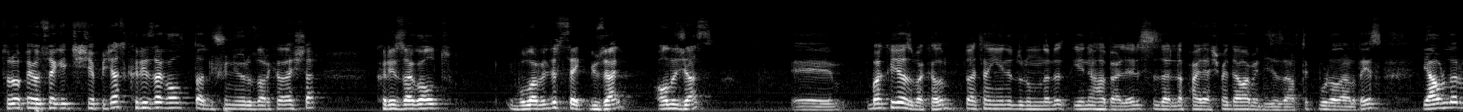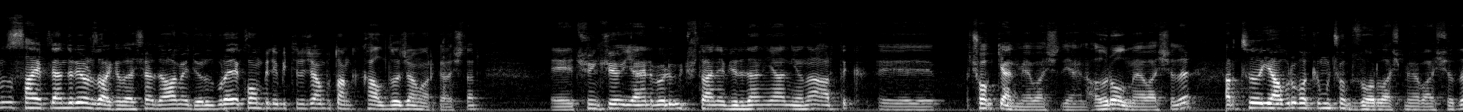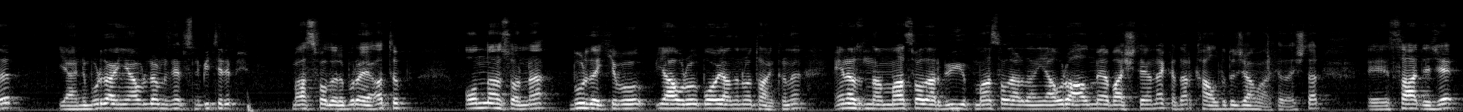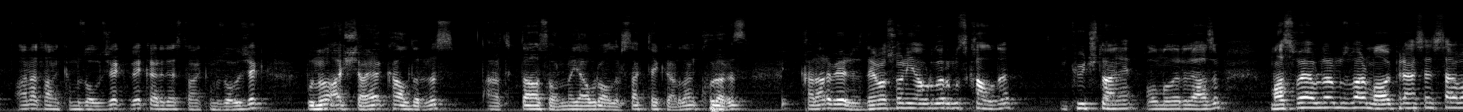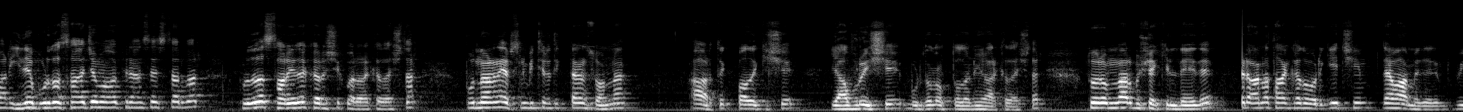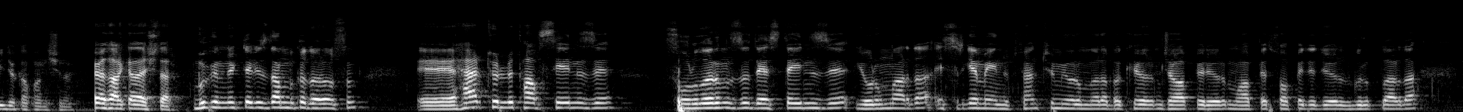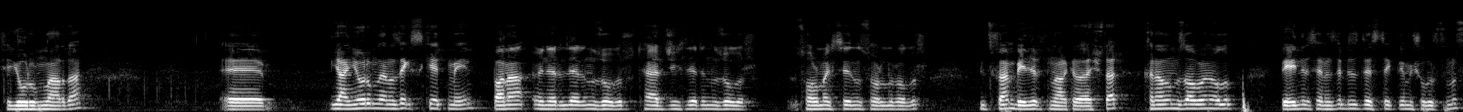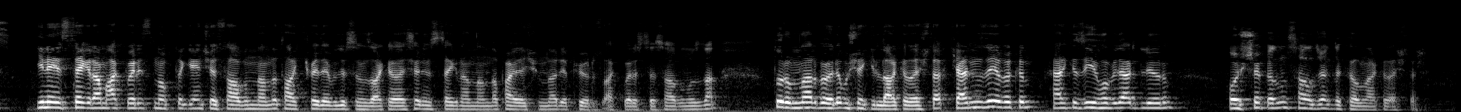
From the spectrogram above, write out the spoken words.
Tropeos'a geçiş yapacağız. Krizagold da düşünüyoruz arkadaşlar. Krizagold bulabilirsek güzel alacağız. Ee, bakacağız bakalım. Zaten yeni durumları, yeni haberleri sizlerle paylaşmaya devam edeceğiz artık. Buralardayız. Yavrularımızı sahiplendiriyoruz arkadaşlar. Devam ediyoruz. Buraya komple bitireceğim. Bu tankı kaldıracağım arkadaşlar. Ee, çünkü yani böyle 3 tane birden yan yana artık ee, çok gelmeye başladı yani. Ağır olmaya başladı. Artı yavru bakımı çok zorlaşmaya başladı. Yani buradan yavrularımızın hepsini bitirip masfaları buraya atıp Ondan sonra buradaki bu yavru boylandırma tankını en azından masvalar büyüyüp masvalardan yavru almaya başlayana kadar kaldıracağım arkadaşlar. Ee, sadece ana tankımız olacak ve karides tankımız olacak. Bunu aşağıya kaldırırız. Artık daha sonra yavru alırsak tekrardan kurarız. Karar veririz. Demasoni yavrularımız kaldı. 2-3 tane olmaları lazım. Masva yavrularımız var. Mavi prensesler var. Yine burada sadece mavi prensesler var. Burada da sarıyla karışık var arkadaşlar. Bunların hepsini bitirdikten sonra artık balık işi, yavru işi burada noktalanıyor arkadaşlar. Durumlar bu şekildeydi. Bir ana tanka doğru geçeyim. Devam edelim video kapanışına. Evet arkadaşlar. Bugünlük de bizden bu kadar olsun. Ee, her türlü tavsiyenizi, sorularınızı, desteğinizi yorumlarda esirgemeyin lütfen. Tüm yorumlara bakıyorum, cevap veriyorum. Muhabbet, sohbet ediyoruz gruplarda, şey yorumlarda. Ee, yani yorumlarınızı eksik etmeyin. Bana önerileriniz olur, tercihleriniz olur, sormak istediğiniz sorular olur. Lütfen belirtin arkadaşlar. Kanalımıza abone olup beğenirseniz de bizi desteklemiş olursunuz. Yine Instagram akvaris.genç hesabından da takip edebilirsiniz arkadaşlar. Instagram'dan da paylaşımlar yapıyoruz akvaris hesabımızdan. Durumlar böyle bu şekilde arkadaşlar. Kendinize iyi bakın. Herkese iyi hobiler diliyorum. Hoşça kalın, sağlıcakla kalın arkadaşlar.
